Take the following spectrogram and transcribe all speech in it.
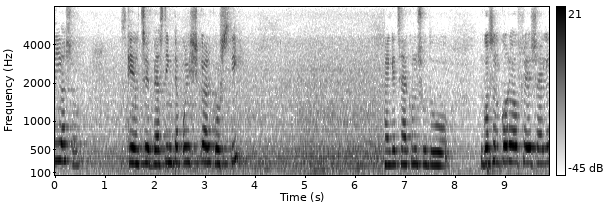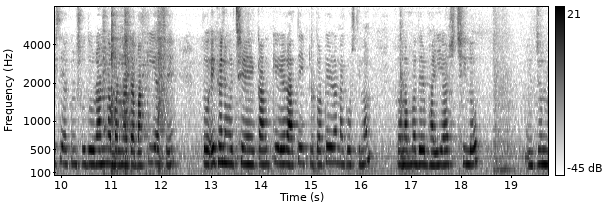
দিয়ে আসো। আজকে হচ্ছে বেসিংটা পরিষ্কার করছি। হয়ে গেছে এখন শুধু গোসল করেও ফ্রেশ হয়ে গেছি, এখন শুধু রান্না বান্নাটা বাকি আছে। তো এখানে হচ্ছে কালকে রাতে একটু তরকারি রান্না করছিলাম, কারণ আপনাদের ভাই আসছিল এর জন্য।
